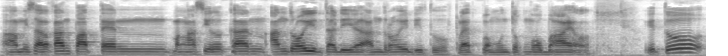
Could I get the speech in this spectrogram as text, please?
Uh, misalkan paten menghasilkan Android tadi ya Android itu platform untuk mobile. Itu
